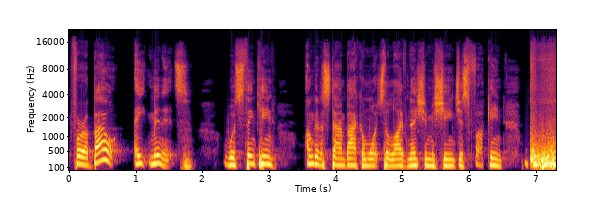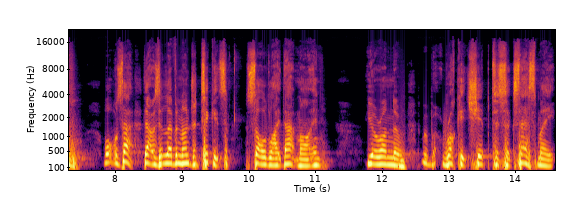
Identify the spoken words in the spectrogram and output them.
for about eight minutes was thinking, I'm going to stand back and watch the Live Nation machine just fucking. What was that? That was 1,100 tickets sold like that, Martin. You're on the rocket ship to success, mate.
